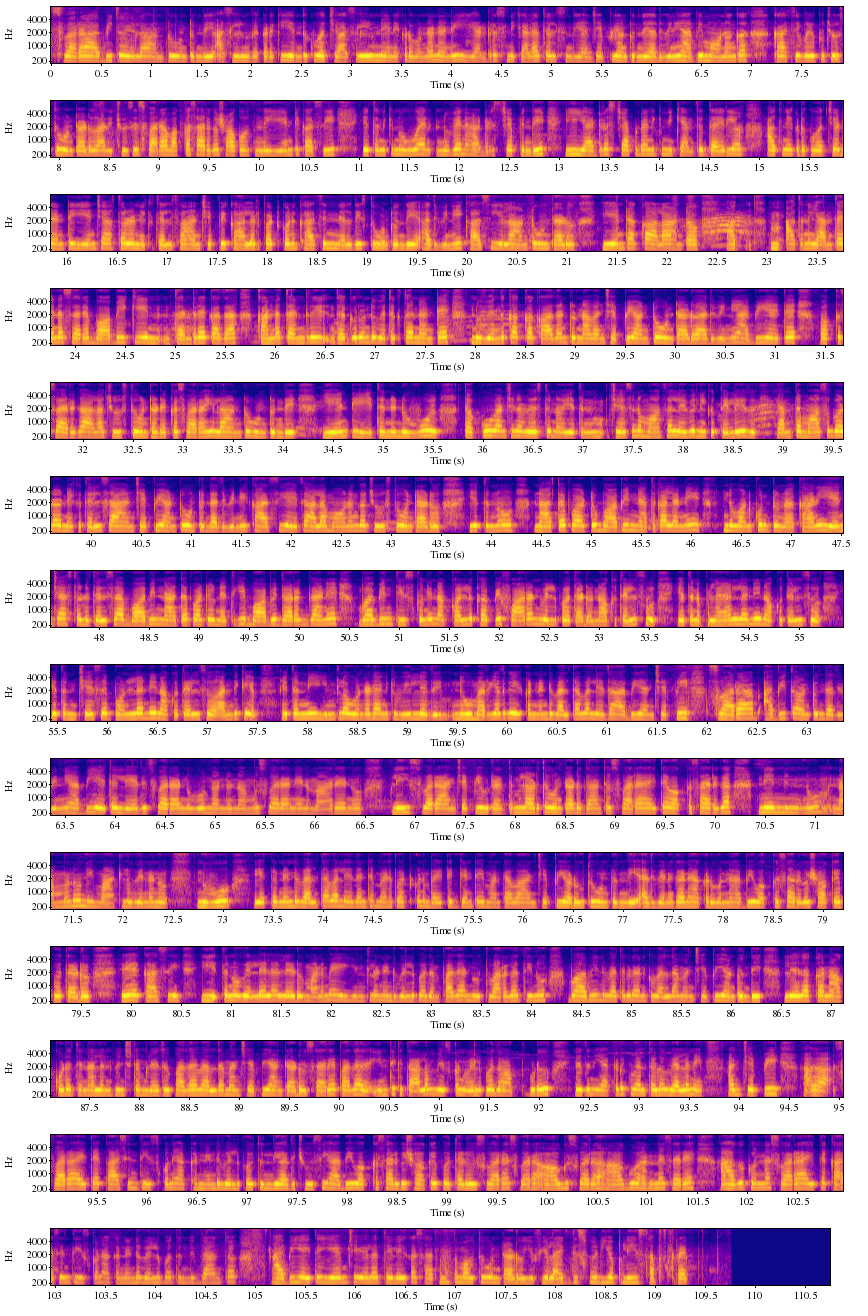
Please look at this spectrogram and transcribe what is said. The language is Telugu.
స్వర అభితో ఇలా అంటూ ఉంటుంది. అసలు నువ్వు ఇక్కడికి ఎందుకు వచ్చావు? అసలు నేను ఇక్కడ ఉన్నానని ఈ అడ్రస్ నీకు ఎలా తెలిసింది? అని చెప్పి అంటుంది. అది విని అభి మౌనంగా కాశీ వైపు చూస్తూ ఉంటాడు. అది చూసి స్వర ఒక్కసారిగా షాక్ అవుతుంది. ఏంటి కాశీ? ఇతనికి నువ్వే నువ్వే నా అడ్రస్ చెప్పింది. ఈ అడ్రస్ చెప్పడానికి నీకు ఎంత ధైర్యం? అతను ఇక్కడికి వచ్చాడంటే ఏం చేస్తాడో నీకు తెలుసా? అని చెప్పి కాలర్ పట్టుకొని కాశీని నిలదీస్తూ ఉంటుంది. అది విని కాశీ ఇలా అంటూ ఉంటాడు. ఏంటక్క అలా అంటావు? అతను ఎంతైనా సరే బాబీకి తండ్రే కదా. కన్న తండ్రి దగ్గరుండి వెతుకుతానంటే నువ్వెందుకక్క కాదంటున్నావు? అని చెప్పి అంటూ ఉంటాడు. అది విని అభి అయితే ఒక్కసారిగా అలా చూస్తూ ఉంటాడు. ఇక స్వర ఇలా అంటూ ఉంటుంది. ఏంటి? ఇతన్ని నువ్వు తక్కువ అంచనా వేస్తున్నావు. ఇతను చేసిన మోసాలు ఏవి నీకు తెలియదు. ఎంత మోసగాడో నీకు తెలుసా? అని చెప్పి అంటూ ఉంటుంది. అది విని కాశీ అయితే అలా మౌనంగా చూస్తూ ఉంటాడు. ఇతను నాతో పాటు బాబీని నెతకాలని నువ్వు అనుకుంటున్నావు. కానీ ఏం చేస్తాడు తెలుసా? బాబీని నాతో పాటు నెతికి బాబీ దొరకగానే బాబీని తీసుకుని నా కళ్ళు కప్పి ఫారెన్ వెళ్ళిపోతాడు. నాకు తెలుసు ఇతని ప్లాన్లన్నీ నాకు తెలుసు. ఇతను చేసే పనులన్నీ నాకు తెలుసు. అందుకే ఇతన్ని ఇంట్లో ఉండడానికి వీల్లేదు. నువ్వు మర్యాదగా ఇక్కడ నుండి వెళ్తావా లేదా అభి అని చెప్పి స్వర అభితో అంటుంది. అది విని అభి అయితే లేదు స్వర నువ్వు నన్ను నమ్ము స్వర నేను మారాను. ప్లీజ్ స్వర అని చెప్పి బ్రతిమలాడుతూ ఉంటాడు. దాంతో స్వర అయితే ఒక్కసారిగా నేను నిన్ను నమ్మను నీ మాటలు వినను. నువ్వు ఇక్కడ నుండి వెళ్తావా లేదంటే మెడపట్టుకుని బయటకు గంటేయమంటావా అని చెప్పి అడుగుతూ ఉంటుంది. అది వినగానే అక్కడ ఉన్న అభి ఒక్కసారిగా షాక్ అయిపోతాడు. ఏ కాశీ ఇతను వెళ్ళేలా లేడు. మనమే ఈ ఇంట్లో నుండి వెళ్ళిపోదాం. పద నువ్వు త్వరగా తిను. బాబీని వెతకడానికి వెళ్దామని చెప్పి అంటుంది. లేదక్క నాకు కూడా తినాలనిపించడం లేదు. పద వెళ్దామని చెప్పి అంటాడు. సరే పద ఇంటికి తాళం వేసుకొని వెళ్ళిపోదాం. అప్పుడు ఇతను ఎక్కడికి వెళ్తాడో వెళ్ళని అని చెప్పి స్వర అయితే కాశీని తీసుకొని అక్కడి నుండి వెళ్ళిపోతుంది. అది చూసి అభి ఒక్కసారిగా షాక్ అయిపోతాడు. స్వర స్వర ఆగు స్వర ఆగు అన్నా సరే ఆగుకున్న స్వర అయితే కాశీని తీసుకొని అక్కడి నుండి వెళ్ళిపోతుంది. దాంతో అభి అయితే ఏం చేయాలో తెలియక సతమతం అవుతూ ఉంటాడు. If you like this video please subscribe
